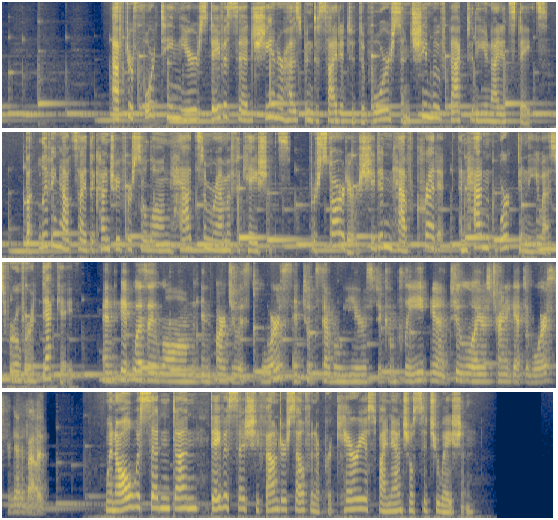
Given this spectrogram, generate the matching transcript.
After 14 years, Davis said she and her husband decided to divorce and she moved back to the United States. But living outside the country for so long had some ramifications. For starters, she didn't have credit and hadn't worked in the US for over a decade. And it was a long and arduous divorce. It took several years to complete. You know, two lawyers trying to get divorced, forget about it. When all was said and done, Davis says she found herself in a precarious financial situation.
